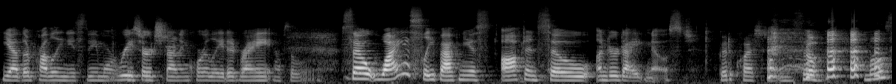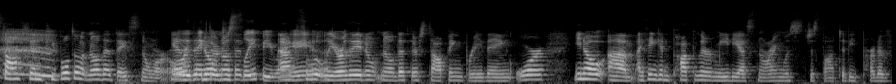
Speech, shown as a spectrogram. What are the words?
Yeah, there probably needs to be more research done and correlated, right? Absolutely. So, why is sleep apnea often so underdiagnosed? Good question. So most often people don't know that they snore, yeah, or they, they don't know that, sleepy, right? Absolutely, or they don't know that they're stopping breathing, or you know, um, I think in popular media, snoring was just thought to be part of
